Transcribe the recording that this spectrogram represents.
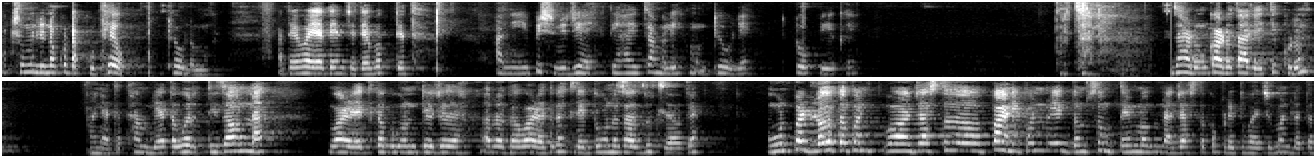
अक्ष म्हणली नको टाकू ठेव. ठेवलं मग. आता वया त्यांच्या त्या बघतात आणि ही पिशवी जी आहे ती आहे चांगली म्हणून ठेवली आहे. टोपी एक आहे. तर चला. झाडून काढत आले तिकडून. आणि आता थांबली. आता वरती जाऊन ना वाळ्यात का बघून त्याच्या रगा वाळ्यात घातल्या. दोनच आज धुतल्या होत्या. ऊन पडलं होतं पण जास्त पाणी पण एकदम संपते मग ना जास्त कपडे धुवायचे म्हटलं तर.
